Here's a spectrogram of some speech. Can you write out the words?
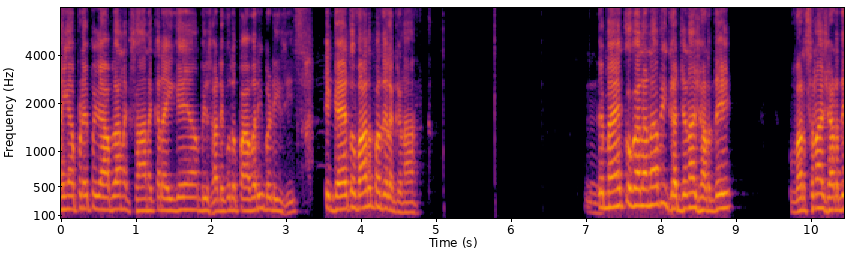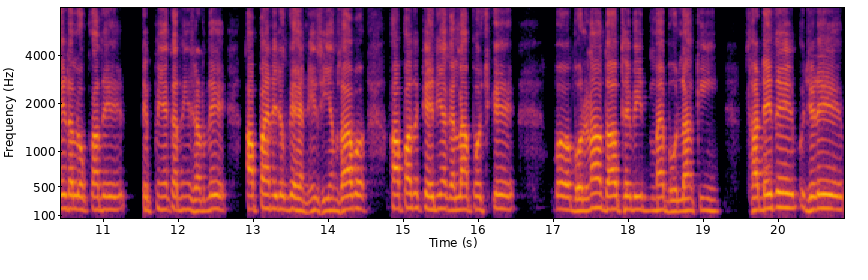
ਅਸੀਂ ਆਪਣੇ ਪੰਜਾਬ ਦਾ ਨੁਕਸਾਨ ਕਰਾਈ ਗਏ ਆ ਵੀ ਸਾਡੇ ਕੋਲ ਤਾਂ ਪਾਵਰ ਹੀ ਬੜੀ ਸੀ, ਤੇ ਗਏ ਤੋਂ ਬਾਅਦ ਪਤਾ ਲੱਗਣਾ। ਤੇ ਮੈਂ ਇੱਕੋ ਗੱਲ ਆ ਨਾ ਵੀ ਗੱਜਣਾ ਛੱਡ ਦੇ, ਵਰਸਣਾ ਛੱਡ ਦੇ ਜਿਹੜਾ ਲੋਕਾਂ ਦੇ ਟਿੱਪੀਆਂ ਕਰਨੀਆਂ ਛੱਡ ਦੇ, ਆਪਾਂ ਇਹਨੇ ਜੋਗੇ ਹੈ ਨਹੀਂ ਸੀਐਮ ਸਾਹਿਬ, ਆਪਾਂ ਤਾਂ ਕਿਸੇ ਦੀਆਂ ਗੱਲਾਂ ਪੁੱਛ ਕੇ ਬੋਲਣਾ ਹੁੰਦਾ ਉੱਥੇ ਵੀ ਮੈਂ ਬੋਲਾਂ ਕੀ, ਸਾਡੇ ਤੇ ਜਿਹੜੇ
